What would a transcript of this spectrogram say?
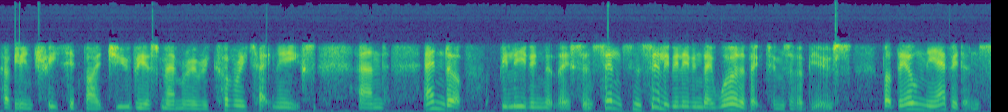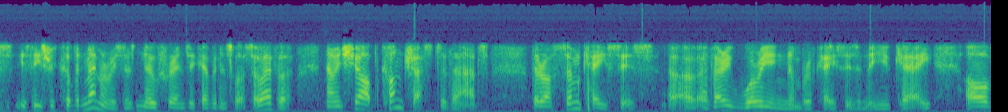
have been treated by dubious memory recovery techniques, and end up believing that they sincerely, sincerely believing they were the victims of abuse, but the only evidence is these recovered memories. There's no forensic evidence whatsoever. Now, in sharp contrast to that, there are some cases, a, a very worrying number of cases in the UK, of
